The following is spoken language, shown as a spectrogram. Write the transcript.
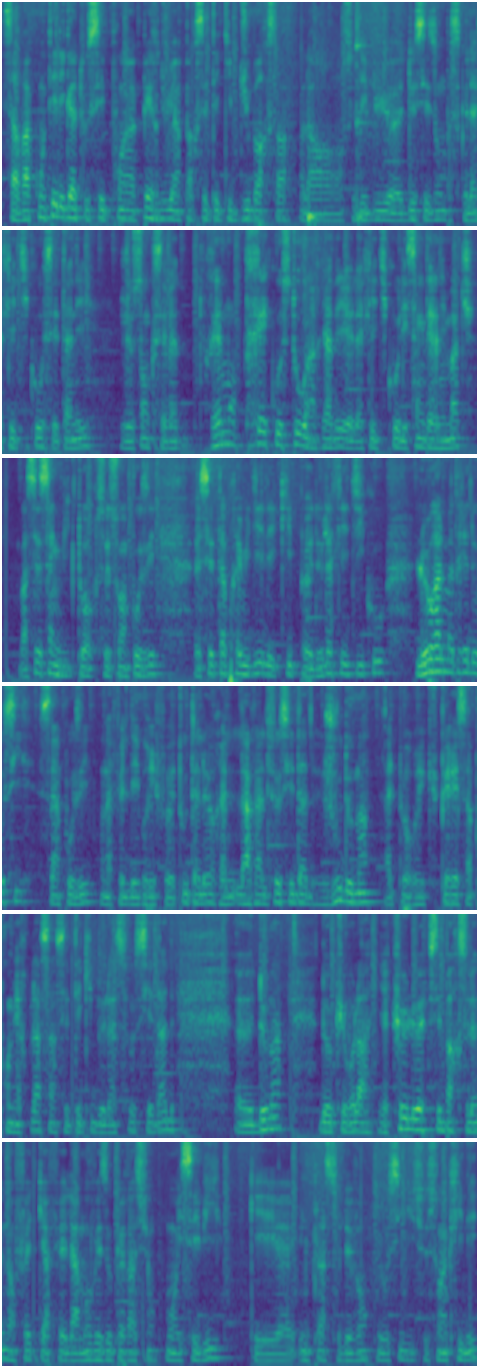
ça va compter les gars tous ces points perdus hein, par cette équipe du Barça voilà, en ce début euh, de saison parce que l'Atlético cette année, je sens que ça va être vraiment très costaud. Hein. Regardez euh, l'Atlético, les 5 derniers matchs, bah, ces 5 victoires se sont imposées. Euh, cet après-midi, l'équipe de l'Atlético, le Real Madrid aussi s'est imposé. On a fait le débrief tout à l'heure. La Real Sociedad joue demain. Elle peut récupérer sa première place, hein, cette équipe de la Sociedad, demain. Donc voilà, il n'y a que le FC Barcelone en fait qui a fait la mauvaise opération. Bon, et Séville qui est une place devant, mais aussi ils se sont inclinés.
